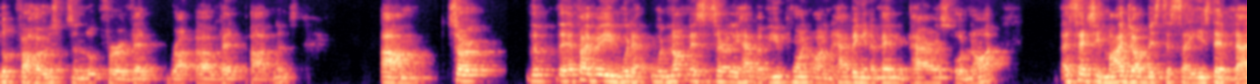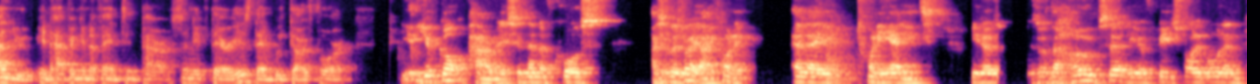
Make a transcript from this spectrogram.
look for hosts and look for event uh, event partners. Um, so the, the FIVB would would not necessarily have a viewpoint on having an event in Paris or not. Essentially, my job is to say, is there value in having an event in Paris? And if there is, then we go for it. You've got Paris, and then of course, I suppose very iconic LA 28, you know, sort of the home certainly of beach volleyball. And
